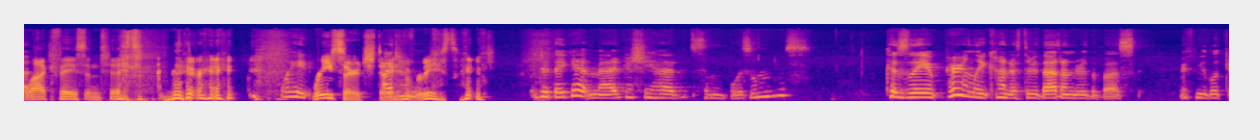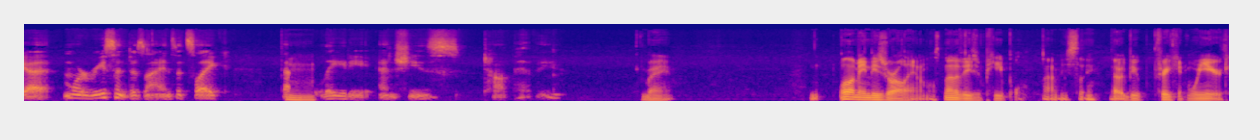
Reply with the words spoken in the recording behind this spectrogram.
Google's blackface and tits. right? Wait, Research, I Dave. didn't- Research. did they get mad because she had some bosoms? Because they apparently kind of threw that under the bus. If you look at more recent designs, it's like that Mhm. lady and she's top heavy. Right. Well, I mean, these are all animals. None of these are people, obviously. That would be freaking weird.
